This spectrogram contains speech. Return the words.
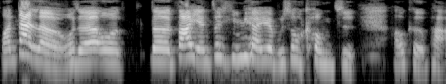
完蛋了！我觉得我的发言最近越来越不受控制，好可怕。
